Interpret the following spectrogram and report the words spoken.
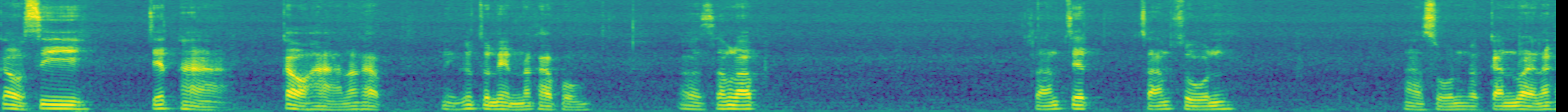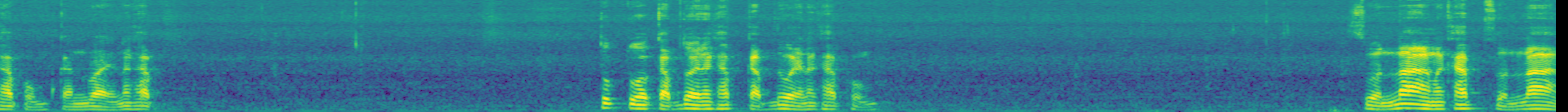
เก้าสี่เจ็ดห้า เก้าหานะครับ นี่คือตัวเน้นนะครับผมเออสำหรับสามเจ็ดสามศูนย์ห้าศูนย์กันไว้นะครับ ผมกันไว้นะครับ ทุกตัวกลับด้วยนะครับ กลับด้วยนะครับผม ส่วนล่างนะครับ ส่วนล่าง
